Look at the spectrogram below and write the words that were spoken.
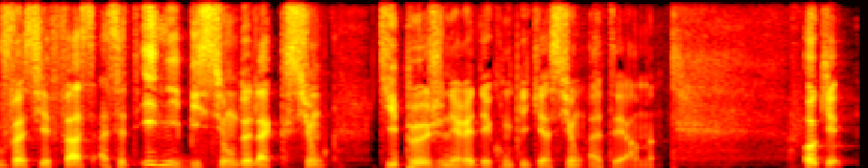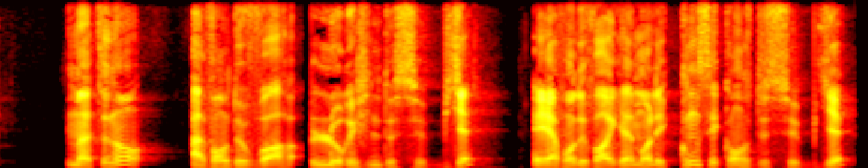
vous fassiez face à cette inhibition de l'action qui peut générer des complications à terme. Ok, maintenant, avant de voir l'origine de ce biais, et avant de voir également les conséquences de ce biais,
